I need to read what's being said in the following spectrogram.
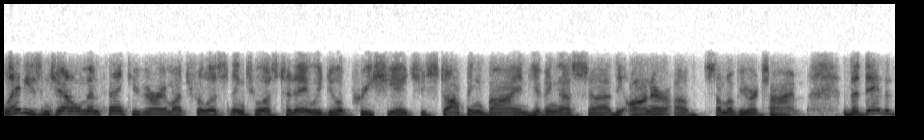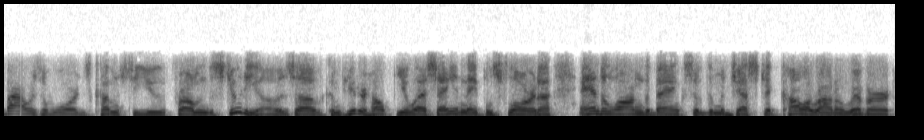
Ladies and gentlemen, thank you very much for listening to us today. We do appreciate you stopping by and giving us uh, the honor of some of your time. The David Bowers Awards comes to you from the studios of Computer Help USA in Naples, Florida, and along the banks of the majestic Colorado River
